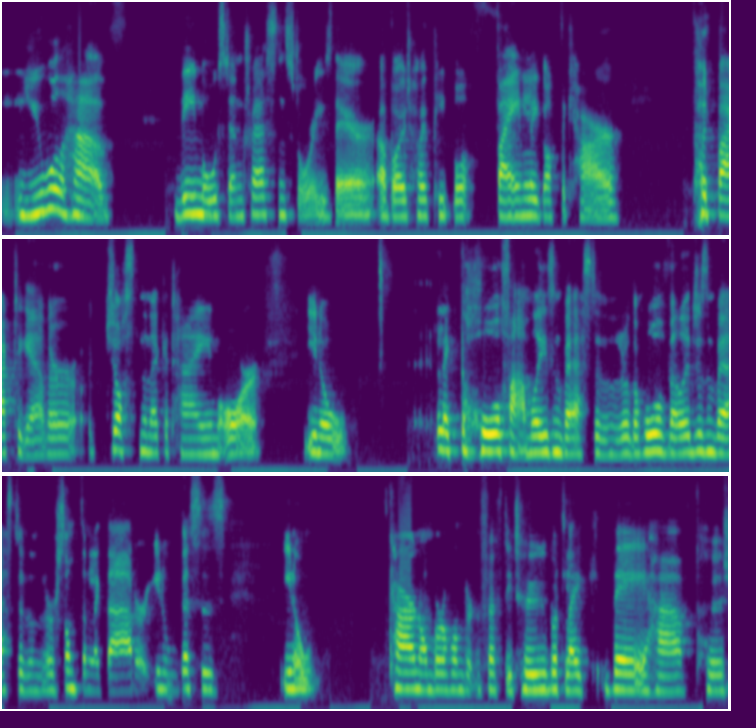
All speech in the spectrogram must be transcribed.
you will have the most interesting stories there about how people finally got the car put back together just in the nick of time, or you know, like the whole family's invested in it, or the whole village is invested in it, or something like that, or you know, this is, you know, car number 152, but like they have put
